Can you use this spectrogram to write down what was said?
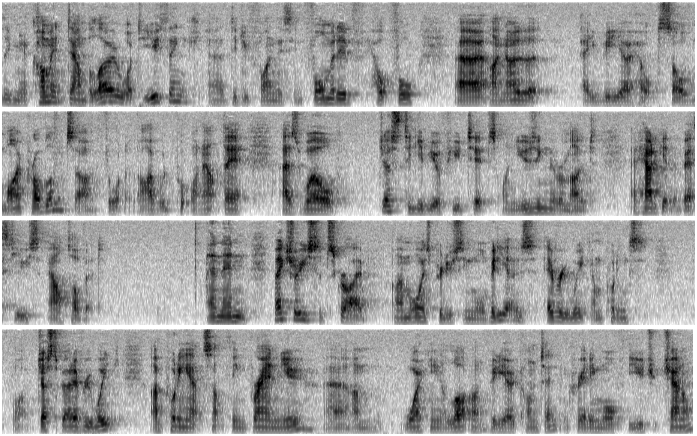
leave me a comment down below, what do you think? Uh, did you find this informative, helpful? Uh, I know that a video helped solve my problem, so I thought I would put one out there as well, just to give you a few tips on using the remote and how to get the best use out of it. And then make sure you subscribe. I'm always producing more videos. Every week I'm putting, well, just about every week, I'm putting out something brand new. Uh, I'm working a lot on video content and creating more for the YouTube channel.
